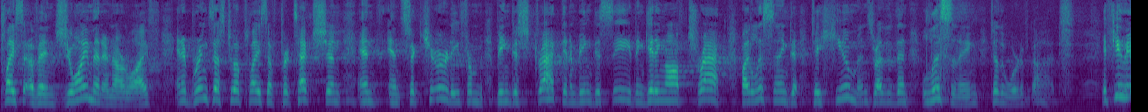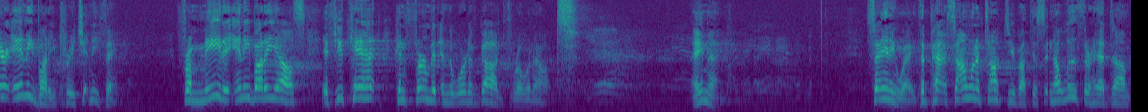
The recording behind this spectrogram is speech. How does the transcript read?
place of enjoyment in our life, and it brings us to a place of protection and, and security from being distracted and being deceived and getting off track by listening to, to humans rather than listening to the Word of God. If you hear anybody preach anything, from me to anybody else, if you can't confirm it in the Word of God, throw it out. Amen. So anyway, the, so I want to talk to you about this. Now Luther had, um,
